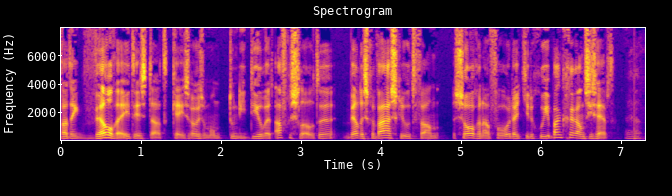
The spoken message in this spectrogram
Wat ik wel weet is dat Kees Rozemond toen die deal werd afgesloten wel is gewaarschuwd van zorg er nou voor dat je de goede bankgaranties hebt. Ja.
